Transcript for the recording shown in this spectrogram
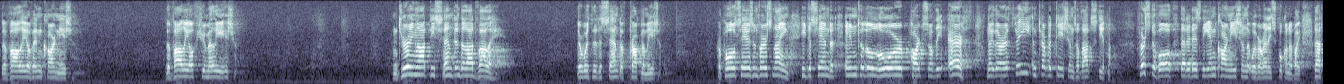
The valley of incarnation. The valley of humiliation and during that descent into that valley, there was the descent of proclamation. For Paul says in verse 9, he descended into the lower parts of the earth. Now, there are three interpretations of that statement. First of all, that it is the incarnation that we've already spoken about, that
